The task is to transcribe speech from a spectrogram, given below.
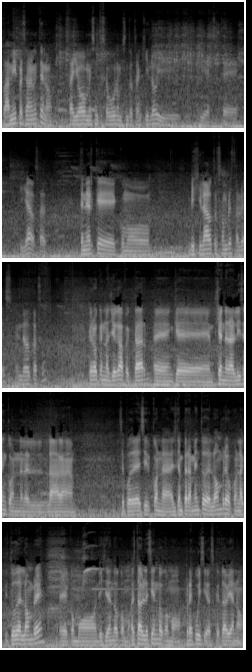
Para mí personalmente no, o sea, yo me siento seguro, me siento tranquilo y, y, este, y ya, o sea, tener que como vigilar a otros hombres tal vez, en dado caso. creo que nos llega a afectar en que generalicen con el- la se podría decir con la- el temperamento del hombre o con la actitud del hombre eh, como diciendo como estableciendo como prejuicios que todavía no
